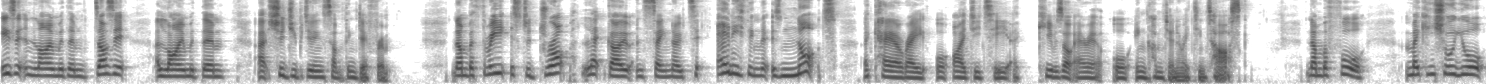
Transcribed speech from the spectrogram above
Is it in line with them? Does it align with them? Uh, should you be doing something different? Number three is to drop, let go, and say no to anything that is not a KRA or IGT, a key result area or income generating task. Number four, making sure you're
